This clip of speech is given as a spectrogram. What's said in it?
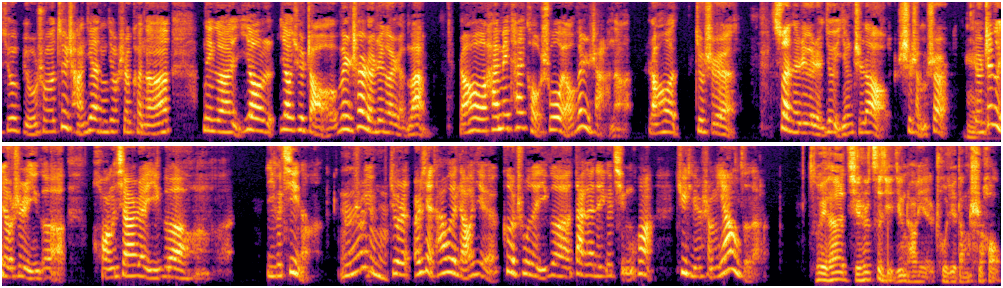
就比如说最常见的就是可能那个要要去找问事儿的这个人吧，然后还没开口说我要问啥呢，然后就是算的这个人就已经知道是什么事儿，嗯就是这个就是一个黄仙儿的一个、一个技能。嗯，就是而且他会了解各处的一个大概的一个情况，具体是什么样子的。所以他其实自己经常也出去当事后，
